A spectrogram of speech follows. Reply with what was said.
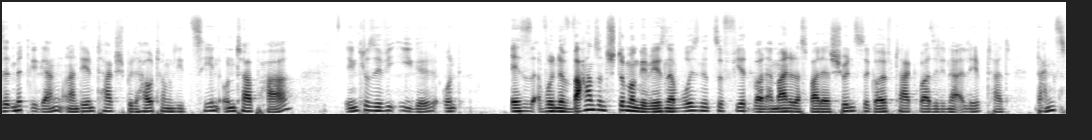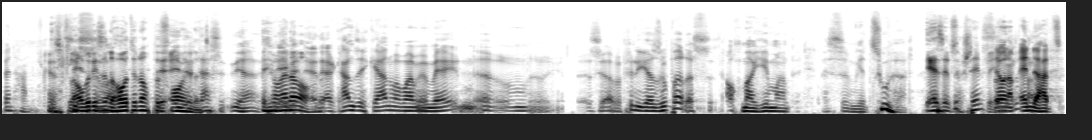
sind mitgegangen und an dem Tag spielt Hao Tong Lee 10 unter Paar, inklusive Igel und es ist wohl eine Wahnsinnsstimmung gewesen, obwohl sie nur zu viert waren. Er meinte, das war der schönste Golftag quasi, den er erlebt hat. Dank Sven Hanf. Ich glaube, die sind heute noch befreundet. Das, ja, Ich meine auch. Er, er kann sich gerne mal bei mir melden. Ist ja, Finde ich ja super, dass auch mal jemand weißt du, mir zuhört. Ja, selbstverständlich. Ja, und am Ende hat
